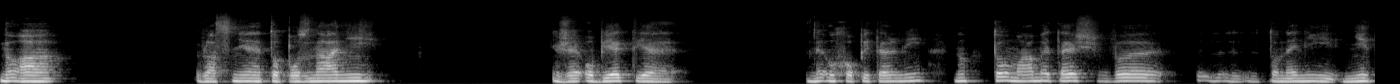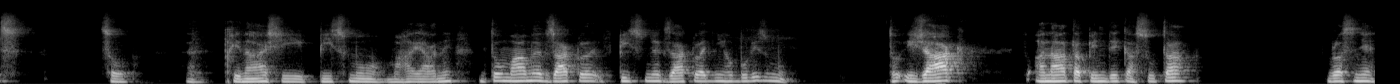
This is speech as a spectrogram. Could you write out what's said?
No a vlastně to poznání, že objekt je neuchopitelný, no to máme tež v, to není nic, co eh, přináší písmo Mahajány, to máme v, základ, v písmech základního buddhismu. To i žák v Anáta Pindika Sutta vlastně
